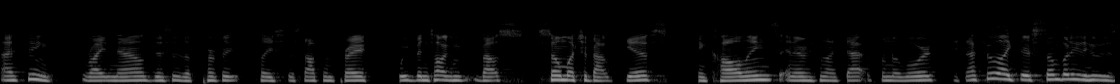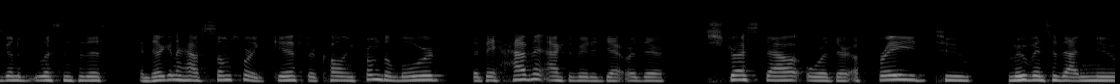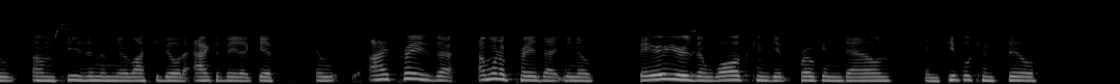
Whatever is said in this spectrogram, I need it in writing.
I think right now this is a perfect place to stop and pray. We've been talking about so much about gifts and callings and everything like that from the Lord. And I feel like there's somebody who's going to listen to this and they're going to have some sort of gift or calling from the Lord that they haven't activated yet or they're stressed out or they're afraid to move into that new um, season in their life to be able to activate a gift. And I pray that I want to pray that, you know, barriers and walls can get broken down and people can feel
